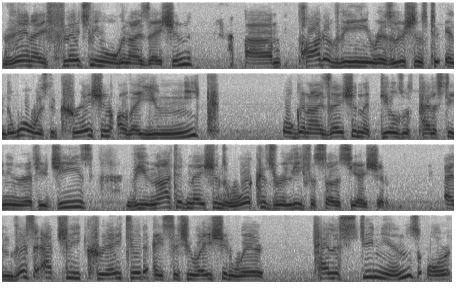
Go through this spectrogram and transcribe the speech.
then a fledgling organization, um, part of the resolutions to end the war was the creation of a unique organization that deals with Palestinian refugees, the United Nations Workers Relief Association. And this actually created a situation where Palestinians or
